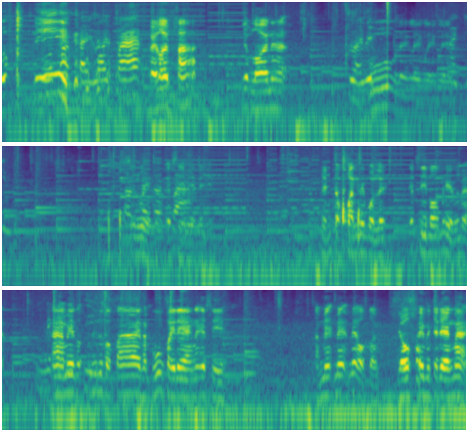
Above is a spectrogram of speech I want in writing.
ปึ๊บนี่ไข่ลอยฟ้าไก่ลอยฟ้า เรียบร้อยนะฮะสวยไหมอู้แรงแรงแรงแรงน่ากินทอดไม่รู้ไข่เห็นลอย FC ฟ้าเห็นไหมเห็นแต่ควันไปหมดเลย FC มองไม่เห็นแล้วแม่อ่าเมนูเมนูต่อไปผัดกุ้งไฟแดงนะ FC อะแม่แม่แม่ออกก่อน เดี๋ยวไฟมันจะแดงมาก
